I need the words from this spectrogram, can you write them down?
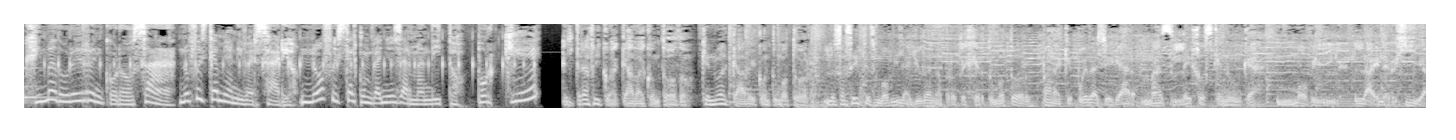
Qué inmadura y rencorosa. No fuiste a mi aniversario. No fuiste al cumpleaños de Armandito. ¿Por qué? El tráfico acaba con todo. Que no acabe con tu motor. Los aceites móvil ayudan a proteger tu motor para que puedas llegar más lejos que nunca. Móvil, la energía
